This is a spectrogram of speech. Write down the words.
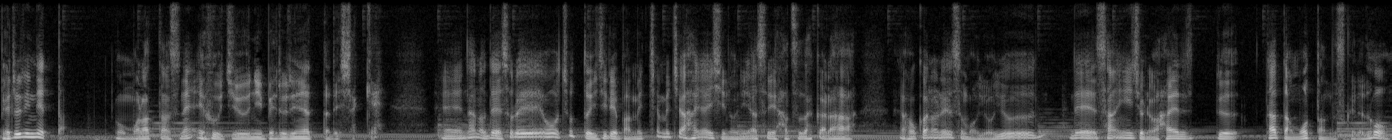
ベルリネッタをもらったんですね。F12 ベルリネッタでしたっけ。えー、なので、それをちょっといじればめちゃめちゃ速いし乗りやすいはずだから、他のレースも余裕で3位以上には入るなとは思ったんですけれど、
